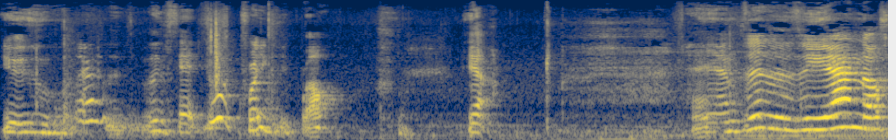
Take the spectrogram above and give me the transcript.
you. They said, you're crazy, bro. Yeah. And this is the end of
